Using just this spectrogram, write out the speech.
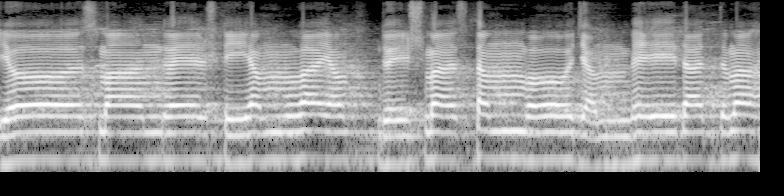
योऽस्मान्द्वेष्टियं वयं द्विष्मस्तं वोजम्भे दद्मः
